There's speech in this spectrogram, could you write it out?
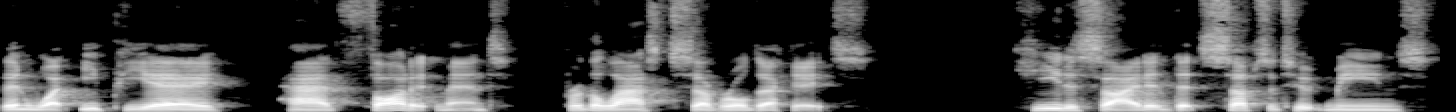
than what EPA had thought it meant for the last several decades. He decided that substitute means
